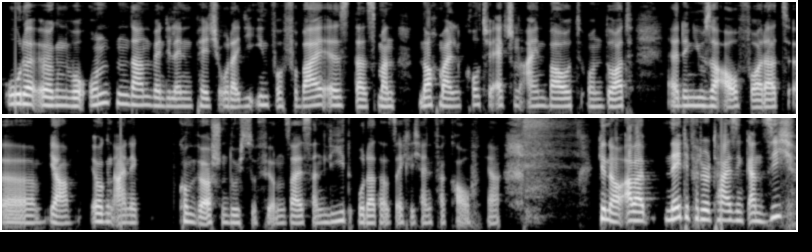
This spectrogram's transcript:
oder irgendwo unten dann, wenn die Landingpage oder die Info vorbei ist, dass man nochmal ein Call to Action einbaut und dort äh, den User auffordert, äh, ja, irgendeine Conversion durchzuführen, sei es ein Lead oder tatsächlich ein Verkauf, ja. Genau, aber Native Advertising an sich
